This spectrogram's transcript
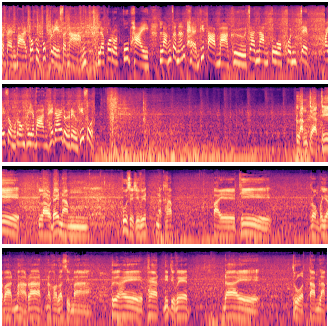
สแตนบายก็คือพวกเปลสนาม แล้วก็รถกู้ภัย หลังจากนั้นแผนที่ตามมาคือจะนำตัวคนเจ็บไปส่งโรงพยาบาลให้ได้โดยเร็วที่สุด หลังจากที่เราได้นำ ผู้เสียชีวิตนะครับ ไปที่โรงพยาบาลมหาราชนครราชสีมา เพื่อให้แพทย์นิติเวชได้ตรวจตามหลัก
